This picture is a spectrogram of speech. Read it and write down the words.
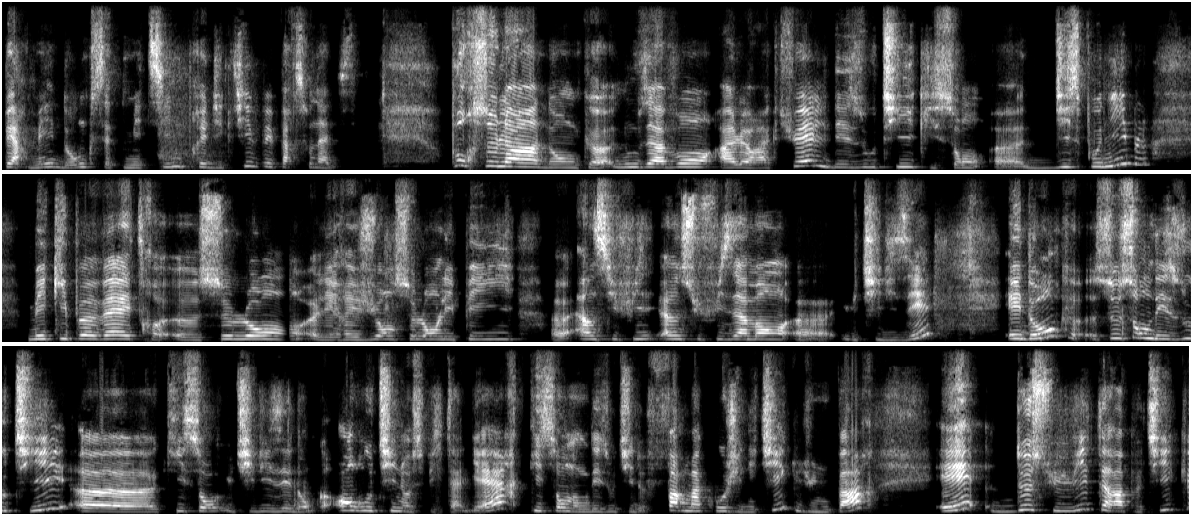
permet donc cette médecine prédictive et personnalisée. Pour cela, donc, nous avons à l'heure actuelle des outils qui sont euh, disponibles, mais qui peuvent être, euh, selon les régions, selon les pays, euh, insuffisamment utilisés. Et donc, ce sont des outils qui sont utilisés donc en routine hospitalière, qui sont donc des outils de pharmacogénétique d'une part, et de suivi thérapeutique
